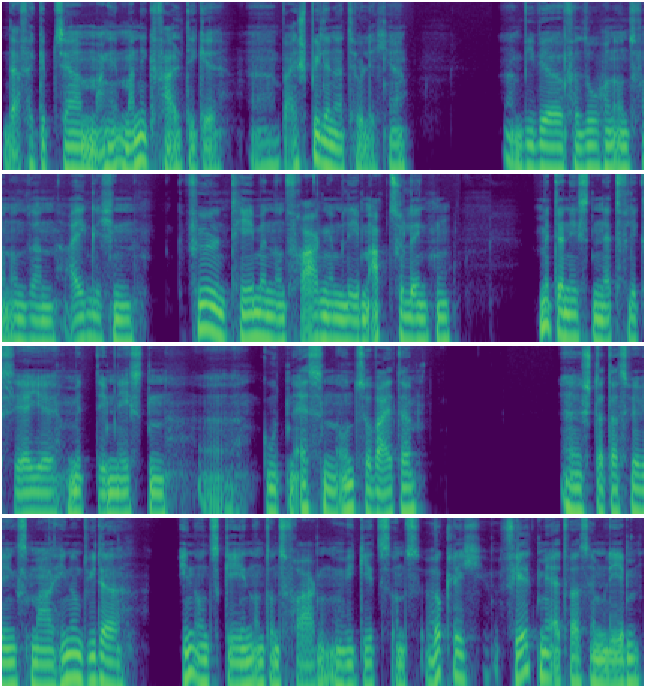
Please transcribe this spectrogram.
Dafür gibt es ja mannigfaltige äh, Beispiele natürlich, ja. Wie wir versuchen, uns von unseren eigentlichen Gefühlen, Themen und Fragen im Leben abzulenken. Mit der nächsten Netflix-Serie, mit dem nächsten äh, guten Essen und so weiter. Äh, statt dass wir wenigstens mal hin und wieder in uns gehen und uns fragen, wie geht es uns wirklich? Fehlt mir etwas im Leben?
